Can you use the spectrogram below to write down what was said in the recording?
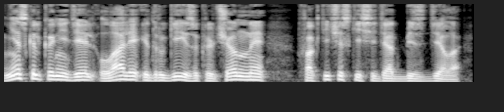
Несколько недель Лали и другие заключенные фактически сидят без дела –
